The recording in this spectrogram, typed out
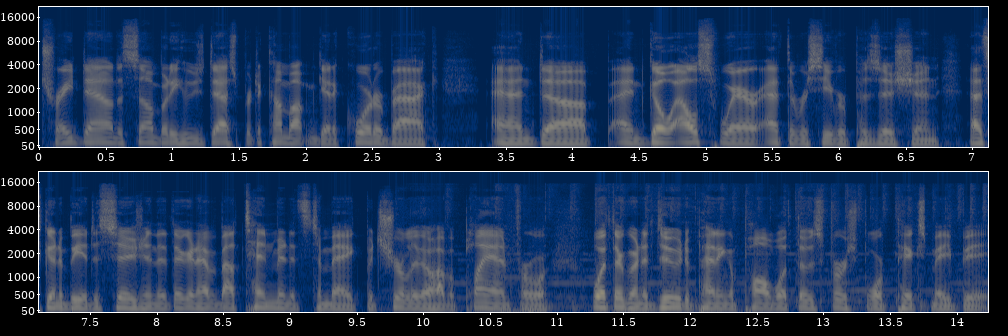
trade down to somebody who's desperate to come up and get a quarterback and uh, and go elsewhere at the receiver position. That's going to be a decision that they're going to have about 10 minutes to make, but surely they'll have a plan for what they're going to do depending upon what those first four picks may be.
